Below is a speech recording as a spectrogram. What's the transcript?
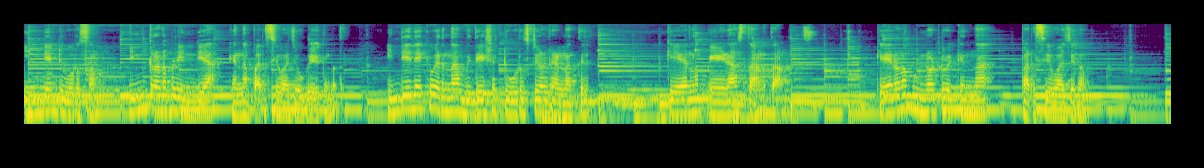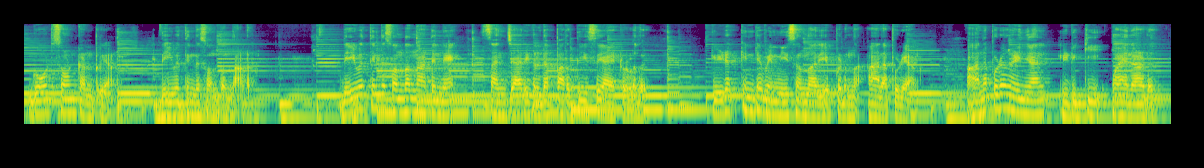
ഇന്ത്യൻ ടൂറിസം ഇൻക്രെഡിബിൾ ഇന്ത്യ എന്ന പരസ്യവാചം ഉപയോഗിക്കുന്നത്. ഇന്ത്യയിലേക്ക് വരുന്ന വിദേശ ടൂറിസ്റ്റുകളുടെ എണ്ണത്തിൽ കേരളം ഏഴാം സ്ഥാനത്താണ്. കേരളം മുന്നോട്ട് വയ്ക്കുന്ന പരസ്യവാചകം ഗോഡ്സ് ഓൺ കൺട്രിയാണ്. ദൈവത്തിന്റെ സ്വന്തം നാട്. ദൈവത്തിന്റെ സ്വന്തം നാട്ടിലെ സഞ്ചാരികളുടെ പർദീസയായിട്ടുള്ളത് കിഴക്കിന്റെ വെന്നീസ് എന്നറിയപ്പെടുന്ന ആലപ്പുഴയാണ്. ആലപ്പുഴ കഴിഞ്ഞാൽ ഇടുക്കി വയനാട്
